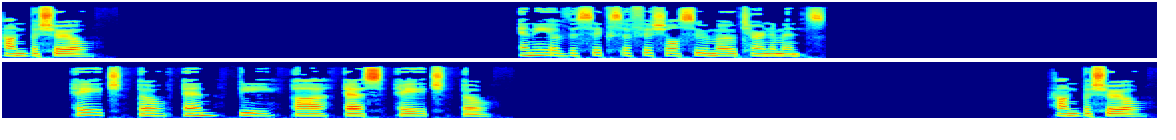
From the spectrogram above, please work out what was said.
Hanbasho. Any of the six official sumo tournaments. H O N B A S H O. Hanbasho.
